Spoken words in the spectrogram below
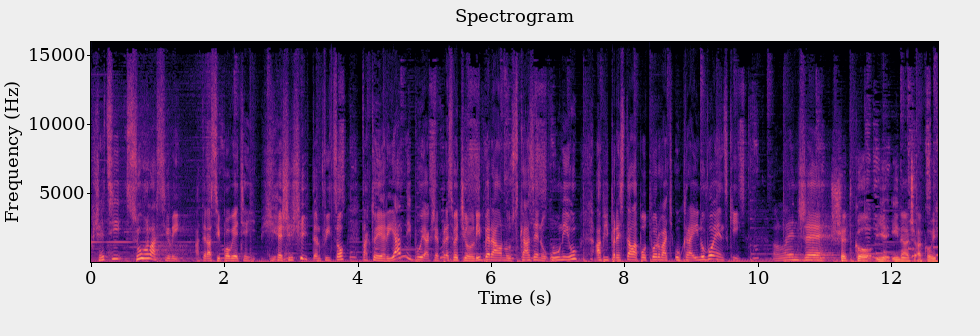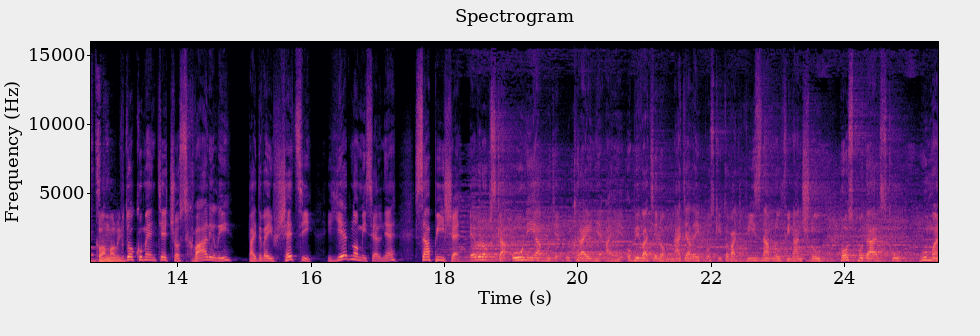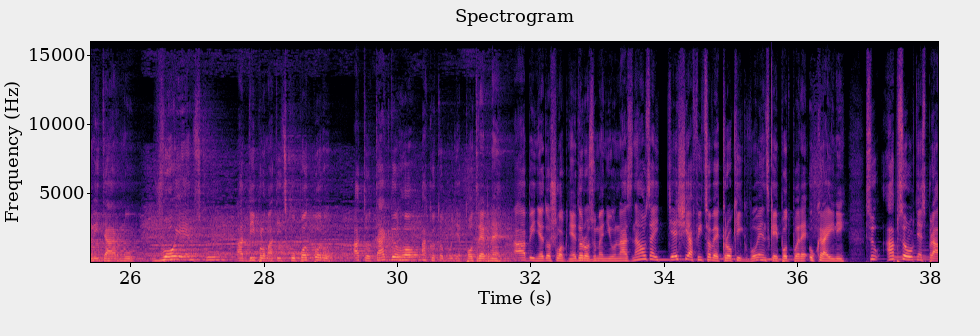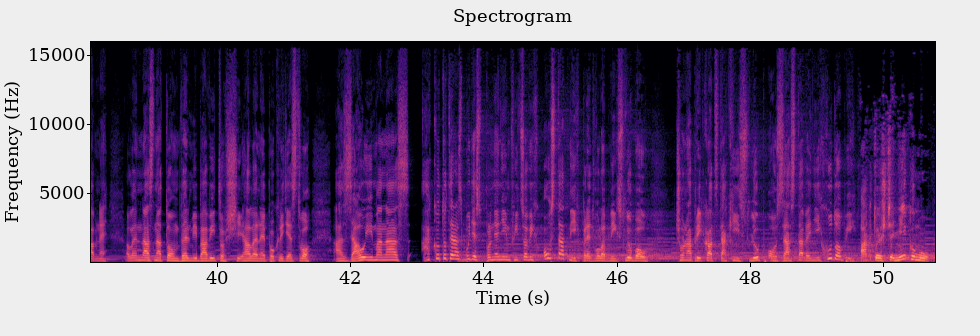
Všetci súhlasili. A teraz si poviete, Ježiši, ten Fico, tak to je riadny bujak, že presvedčil liberálnu skazenú úniu, aby prestala podporovať Ukrajinu vojensky. Lenže Všetko je ináč, ako ich klamali. v dokumente, čo schválili, by the way všetci, jednomyselne, sa píše Európska únia bude Ukrajine a jej obyvateľom naďalej poskytovať významnú finančnú, hospodárskú, humanitárnu, vojenskú a diplomatickú podporu. A to tak dlho, ako to bude potrebné. A aby nedošlo k nedorozumeniu, nás naozaj tešia Ficové kroky k vojenskej podpore Ukrajiny. Sú absolútne správne, len nás na tom veľmi baví to šialené pokrytectvo. A zaujíma nás, ako to teraz bude s plnením Ficových ostatných predvolebných sľubov. Čo napríklad taký sľub o zastavení chudoby. Ak to ešte niekomu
